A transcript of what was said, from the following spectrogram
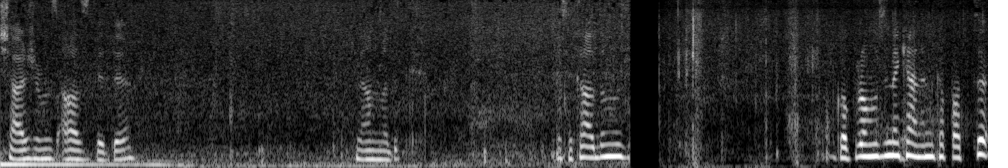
şarjımız az dedi. İnanmadık. Neyse kaldığımız GoPro'muz yine kendini kapattı.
